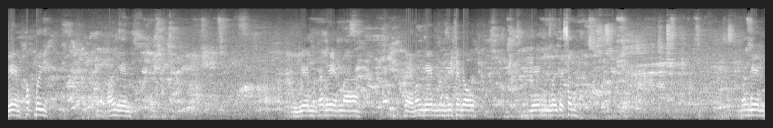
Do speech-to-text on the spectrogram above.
Game hobby bán game. Game các game này mang game Nintendo. Game PlayStation. Bán game.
